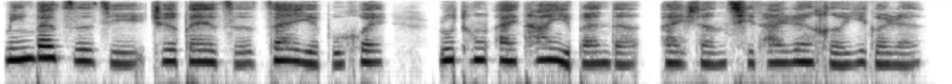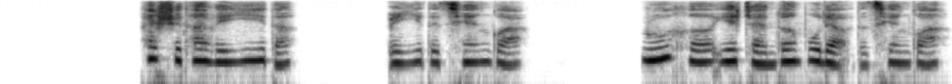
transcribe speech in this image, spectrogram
明白自己这辈子再也不会如同爱他一般的爱上其他任何一个人。他是他唯一的、唯一的牵挂，如何也斩断不了的牵挂。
